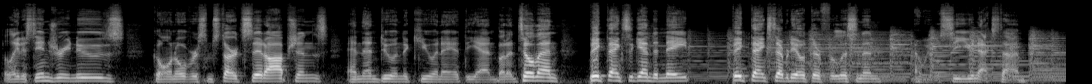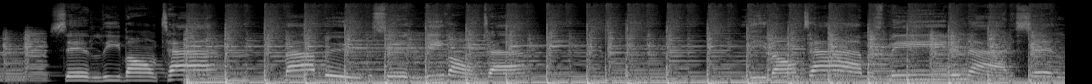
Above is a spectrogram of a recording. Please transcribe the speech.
the latest injury news, going over some start sit options, and then doing the Q&A at the end. But until then, big thanks again to Nate. Big thanks to everybody out there for listening, and we will see you next time. said leave on time. My baby said leave on time. Leave on time with me tonight. I said.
